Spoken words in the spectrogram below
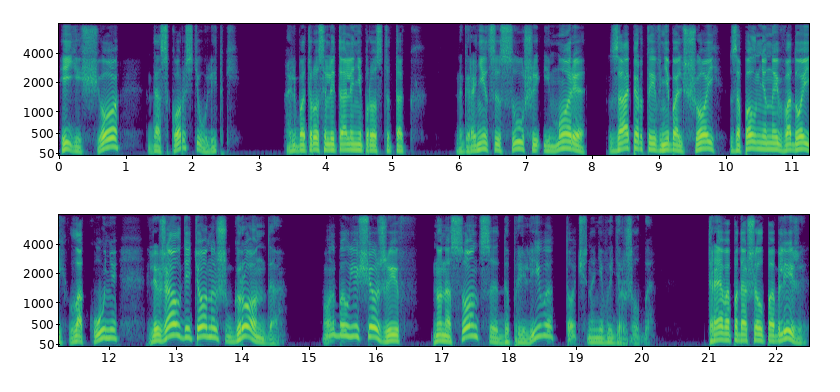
и еще до скорости улитки. Альбатросы летали не просто так. На границе суши и моря, запертый в небольшой, заполненной водой лакуне, лежал детеныш Гронда. Он был еще жив, но на солнце до прилива точно не выдержал бы. Трево подошел поближе,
